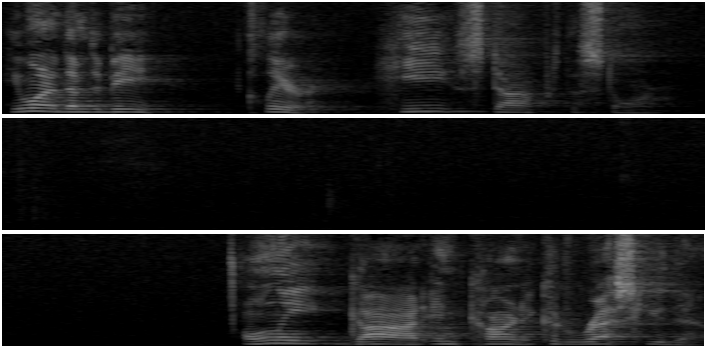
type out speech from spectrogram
He wanted them to be clear. He stopped the storm. Only God incarnate could rescue them.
